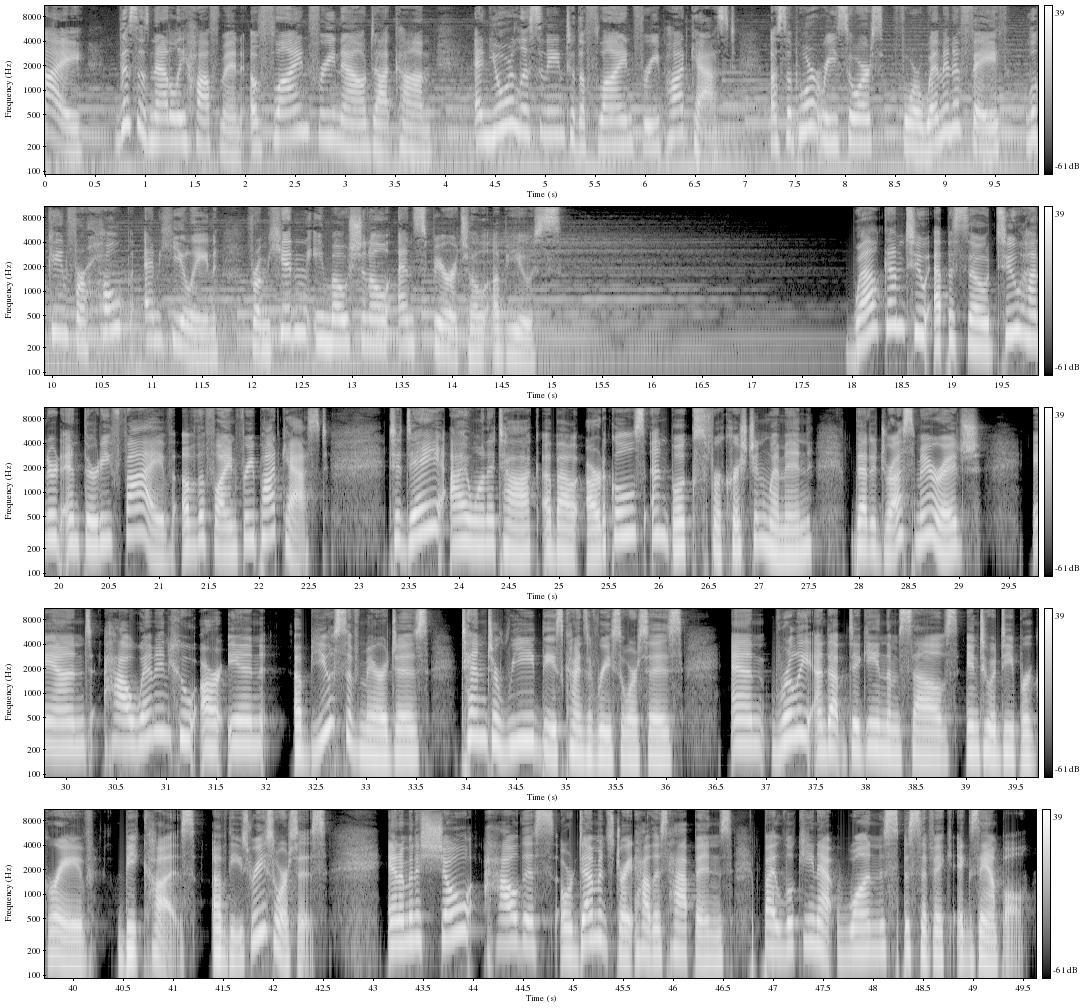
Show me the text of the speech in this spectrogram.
Hi, this is Natalie Hoffman of FlyingFreeNow.com, and you're listening to the Flying Free Podcast, a support resource for women of faith looking for hope and healing from hidden emotional and spiritual abuse. Welcome to episode 235 of the Flying Free Podcast. Today, I want to talk about articles and books for Christian women that address marriage and how women who are in abusive marriages tend to read these kinds of resources and really end up digging themselves into a deeper grave because of these resources. And I'm going to show how this or demonstrate how this happens by looking at one specific example.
